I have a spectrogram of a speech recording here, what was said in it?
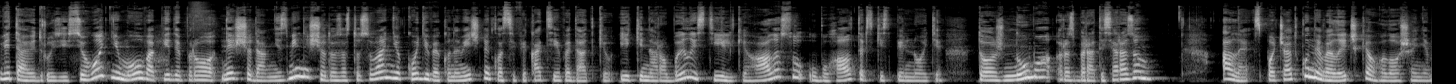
Вітаю, друзі! Сьогодні мова піде про нещодавні зміни щодо застосування кодів економічної класифікації видатків, які наробили стільки галасу у бухгалтерській спільноті. Тож нумо розбиратися разом. Але спочатку невеличке оголошення.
